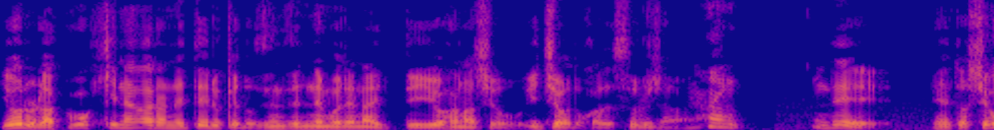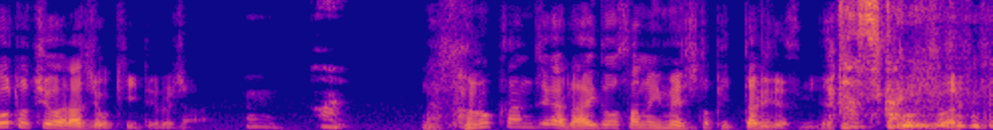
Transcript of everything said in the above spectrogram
夜落語聞きながら寝てるけど全然眠れないっていう話を1話とかでするじゃない。はい。で、えっ、と、仕事中はラジオ聞いてるじゃん。うん。はい。その感じがライドウさんのイメージとぴったりですみたいな。確かに言われて。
